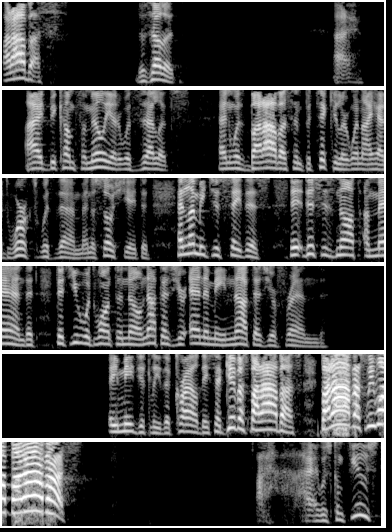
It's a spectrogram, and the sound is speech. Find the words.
Barabbas, the zealot. I, I had become familiar with zealots and with Barabbas in particular when I had worked with them and associated. And let me just say this. This is not a man that, that you would want to know, not as your enemy, not as your friend. Immediately the crowd, they said, give us Barabbas! Barabbas! We want Barabbas! I, I was confused.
